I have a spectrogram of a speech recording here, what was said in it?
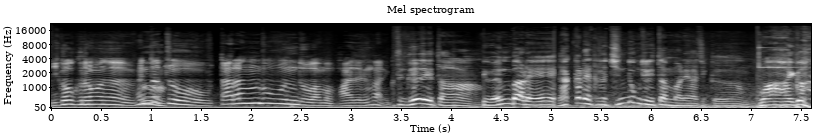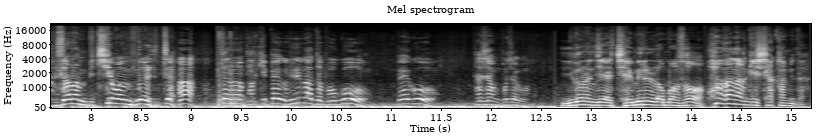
이거 그러면은 휀다 어. 쪽 다른 부분도 한번 봐야 되는 거 아닐까? 하여튼 그래야 되겠다 이 왼발에 약간의 그런 진동들이 있단 말이야 지금 와 이거 사람 미치게 만든다 진짜 일단은 바퀴 빼고 휠가드 보고 빼고 다시 한번 보자고 이거는 이제 재미를 넘어서 화가 나기 시작합니다.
